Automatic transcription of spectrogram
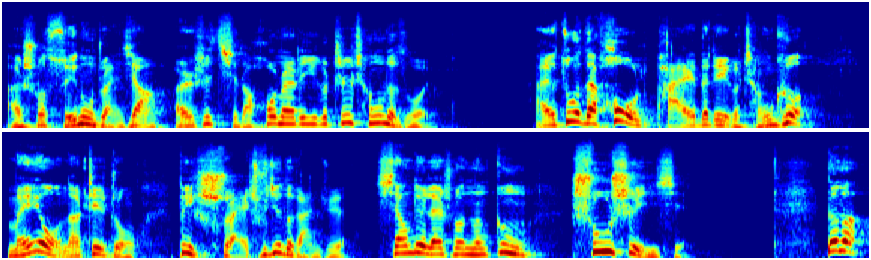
啊说随动转向了，而是起到后面的一个支撑的作用。哎，坐在后排的这个乘客没有呢这种被甩出去的感觉，相对来说能更舒适一些。那么。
